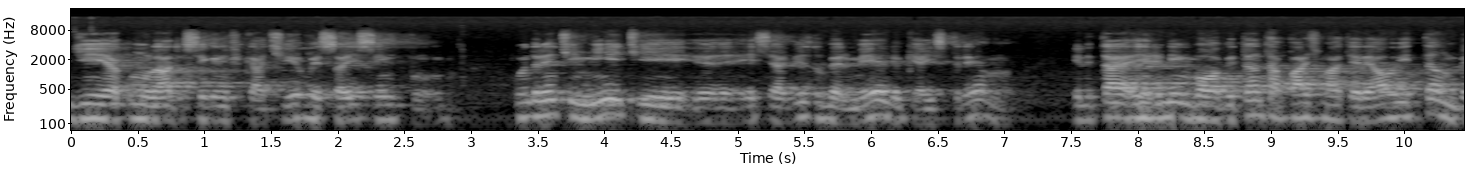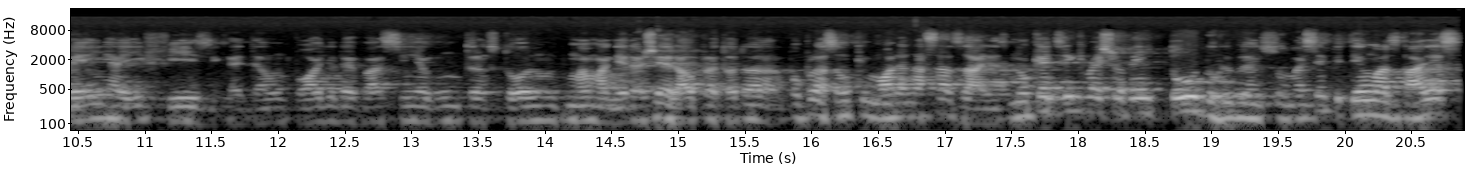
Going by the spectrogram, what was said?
de acumulado significativo. Isso aí sim. Quando a gente emite eh, esse aviso vermelho, que é extremo, ele, tá, ele envolve tanto a parte material e também aí física. Então, pode levar, sim, algum transtorno de uma maneira geral para toda a população que mora nessas áreas. Não quer dizer que vai chover em todo o Rio Grande do Sul, mas sempre tem umas áreas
